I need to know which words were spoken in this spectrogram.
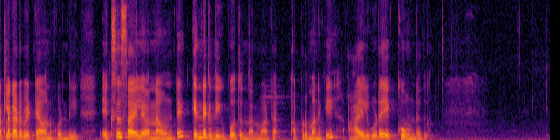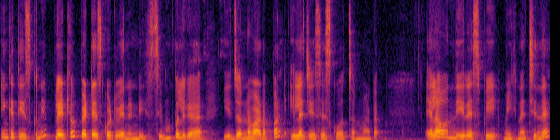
అట్లకాడ పెట్టామనుకోండి ఎక్సెస్ ఆయిల్ ఏమన్నా ఉంటే కిందకి దిగిపోతుంది అనమాట అప్పుడు మనకి ఆయిల్ కూడా ఎక్కువ ఉండదు. ఇంక తీసుకుని ప్లేట్లో పెట్టేసుకోవటమేనండి. సింపుల్గా ఈ జొన్న వాడప్ప ఇలా చేసేసుకోవచ్చు అనమాట ఎలా ఉంది ఈ రెసిపీ? మీకు నచ్చిందా?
